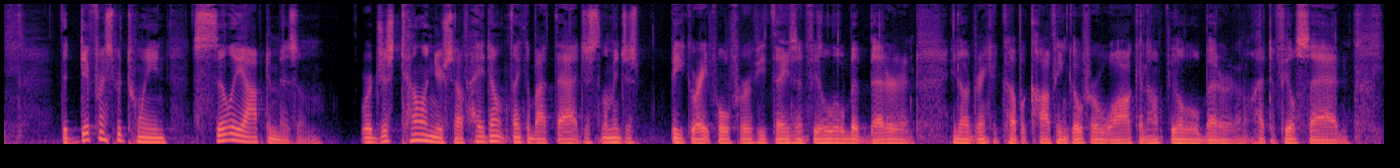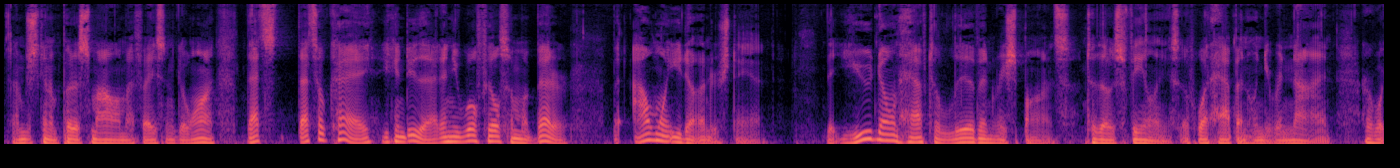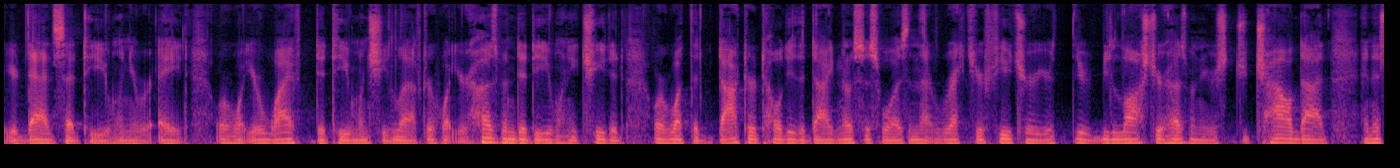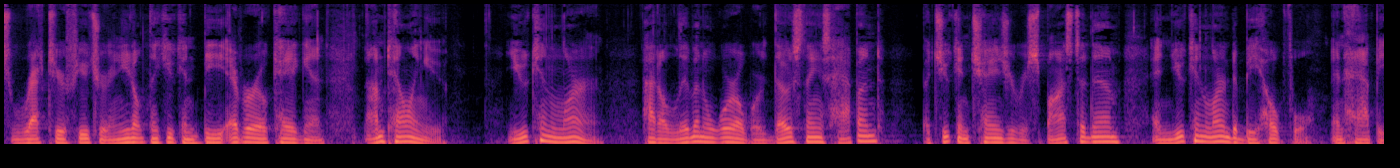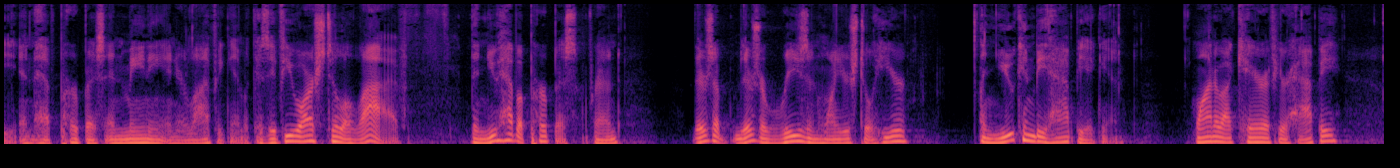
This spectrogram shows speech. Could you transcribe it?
the difference between silly optimism, or just telling yourself, hey, don't think about that, just let me just be grateful for a few things and feel a little bit better and you know drink a cup of coffee and go for a walk and I'll feel a little better and I don't have to feel sad and I'm just going to put a smile on my face and go on. That's that's okay. You can do that and you will feel somewhat better. But I want you to understand that you don't have to live in response to those feelings of what happened when you were nine, or what your dad said to you when you were eight, or what your wife did to you when she left, or what your husband did to you when he cheated, or what the doctor told you the diagnosis was and that wrecked your future. you you lost your husband, or your, your child died, and it's wrecked your future, and you don't think you can be ever okay again. I'm telling you, you can learn how to live in a world where those things happened but you can change your response to them and you can learn to be hopeful and happy and have purpose and meaning in your life again. Because if you are still alive, then you have a purpose, friend. There's a, there's a reason why you're still here and you can be happy again. Why do I care if you're happy?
